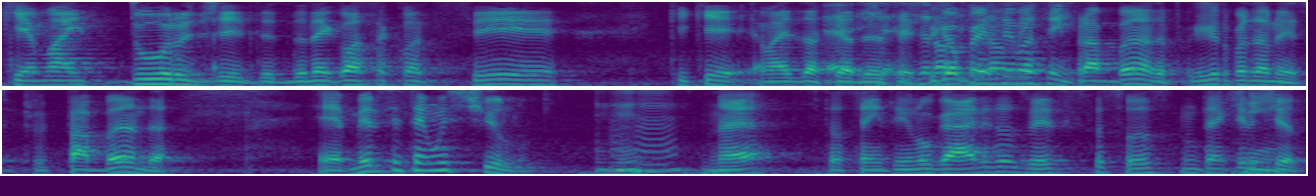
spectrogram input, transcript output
que é mais duro de, de- do negócio acontecer? O que, que é mais desafiador? É, vocês? geral- Porque eu percebo geralmente- assim, para a banda, por que eu tô perguntando isso? Para a banda, é, primeiro vocês têm um estilo, né? Então você entra em lugares, às vezes, que as pessoas não têm aquele Sim. estilo.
